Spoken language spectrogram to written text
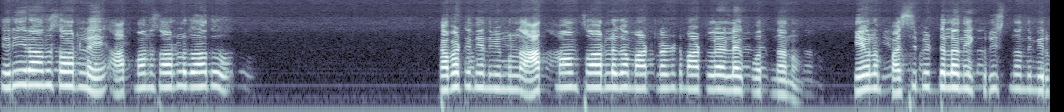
శరీరానుసారులే ఆత్మానుసారులు కాదు. కాబట్టి నేను మిమ్మల్ని ఆత్మానుసారులుగా మాట్లాడినట్టు మాట్లాడలేకపోతున్నాను. కేవలం పసిబిడ్డలని క్రీస్తునందు మీరు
